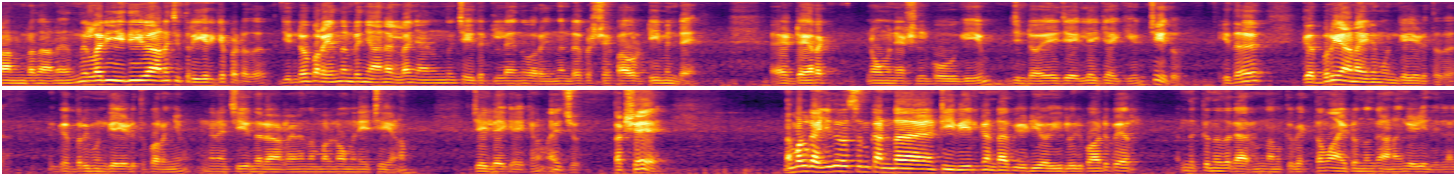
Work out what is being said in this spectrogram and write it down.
കാണേണ്ടതാണ് എന്നുള്ള രീതിയിലാണ് ചിത്രീകരിക്കപ്പെട്ടത്. ജിൻഡോ പറയുന്നുണ്ട് ഞാനല്ല ഞാനൊന്നും ചെയ്തിട്ടില്ല എന്ന് പറയുന്നുണ്ട്. പക്ഷേ പവർ ടീമിന്റെ ഡയറക്റ്റ് നോമിനേഷനിൽ പോവുകയും ജിൻഡോയെ ജയിലിലേക്ക് അയക്കുകയും ചെയ്തു. ഇത് ഗബ്രിയാണ് അതിന് മുൻകൈ എടുത്തത്. ഗബ്രി മുൻകൈ എടുത്ത് പറഞ്ഞു ഇങ്ങനെ ചെയ്യുന്ന ഒരാളെ നമ്മൾ നോമിനേറ്റ് ചെയ്യണം ജയിലിലേക്ക് അയക്കണം അയച്ചു. പക്ഷേ നമ്മൾ കഴിഞ്ഞ ദിവസം കണ്ട ടി വിയിൽ കണ്ട വീഡിയോയിൽ ഒരുപാട് പേർ നിൽക്കുന്നത് കാരണം നമുക്ക് വ്യക്തമായിട്ടൊന്നും കാണാൻ കഴിയുന്നില്ല.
